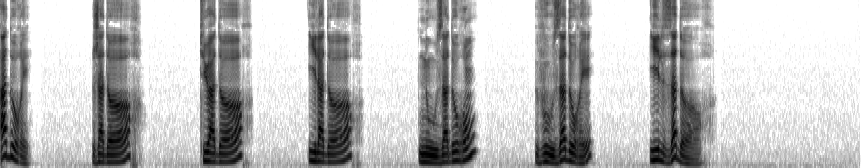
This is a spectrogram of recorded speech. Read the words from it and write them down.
Adorer. J'adore. Tu adores. Il adore. Nous adorons. Vous adorez. Ils adorent.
